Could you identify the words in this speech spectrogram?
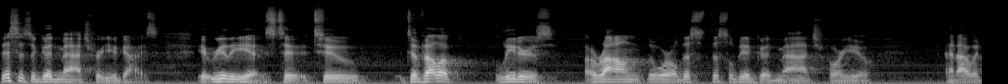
This is a good match for you guys. It really is to, to develop leaders around the world. This, this will be a good match for you. And I would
